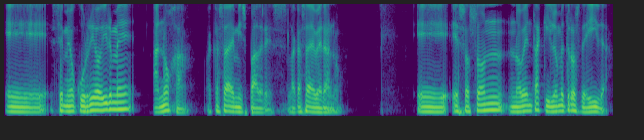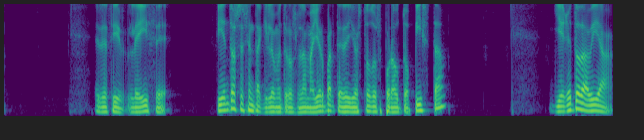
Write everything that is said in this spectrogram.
Eh, se me ocurrió irme a Noja, a casa de mis padres, la casa de verano. Eh, esos son 90 kilómetros de ida. Es decir, le hice 160 kilómetros, la mayor parte de ellos todos por autopista. Llegué todavía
